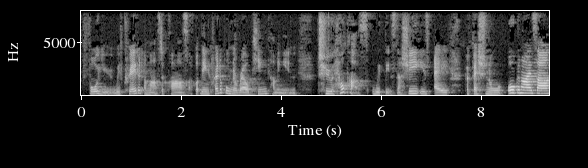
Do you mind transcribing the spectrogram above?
for you. We've created a masterclass. I've got the incredible Narelle King coming in to help us with this. Now, she is a professional organizer.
